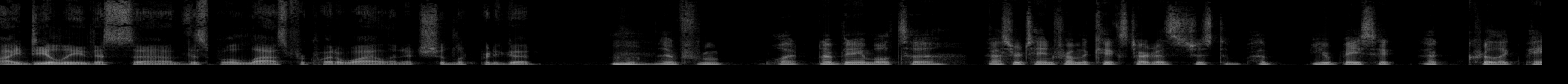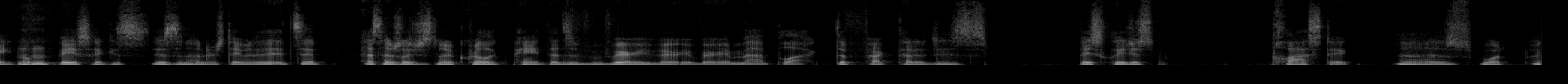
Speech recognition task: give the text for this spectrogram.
ideally, this uh, this will last for quite a while, and it should look pretty good. Mm-hmm. And from what I've been able to ascertain from the Kickstarter, it's just a, a your basic acrylic paint. Mm-hmm. Well, basic is, is an understatement. It's a essentially just an acrylic paint that's very, very, very matte black. The fact that it is basically just plastic uh, is what a,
